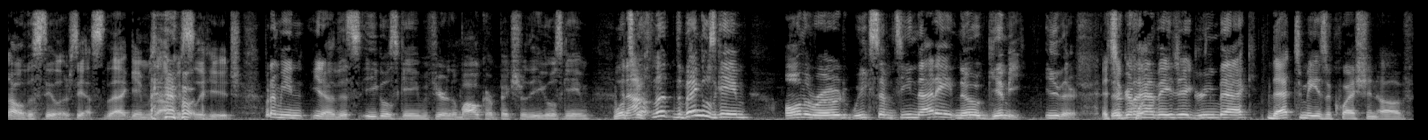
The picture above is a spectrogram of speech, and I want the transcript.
Oh, the Steelers. Yes, that game is obviously huge. But I mean, you know, this Eagles game. If you're in the wild card picture, the Eagles game. Well, and it's I gonna- don't- the Bengals game on the road, Week 17. That ain't no gimme either. It's They're going to qu- have AJ Green back. That to me is a question of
